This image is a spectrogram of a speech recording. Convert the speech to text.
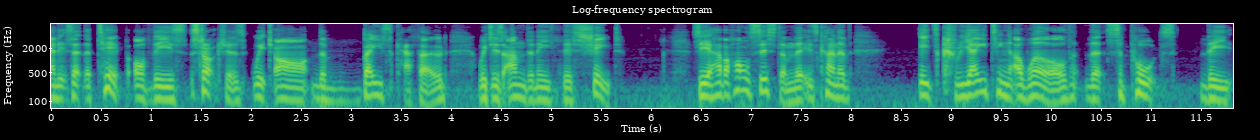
and it's at the tip of these structures, which are the base cathode, which is underneath this sheet. So you have a whole system that is kind of, it's creating a world that supports the,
